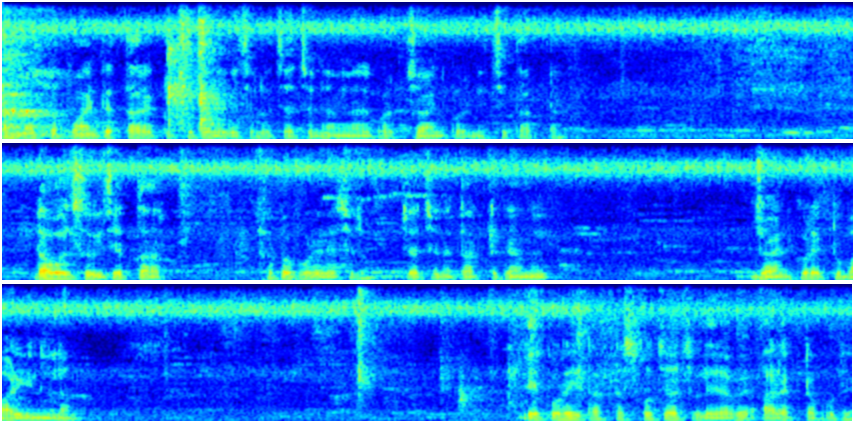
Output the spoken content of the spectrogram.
অন্য একটা পয়েন্টের তার একটু ছোটো হয়ে গেছিল, যার জন্য আমি আরেকবার জয়েন করে নিচ্ছি তারটা। ডাবল সুইচের তার ছোট পড়ে গেছিল, যার জন্য তারটাকে আমি জয়েন্ট করে একটু বাড়িয়ে নিলাম। এরপরে এই তারটা সোজা চলে যাবে আর একটা বোর্ডে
